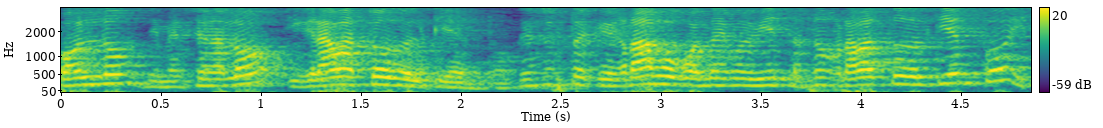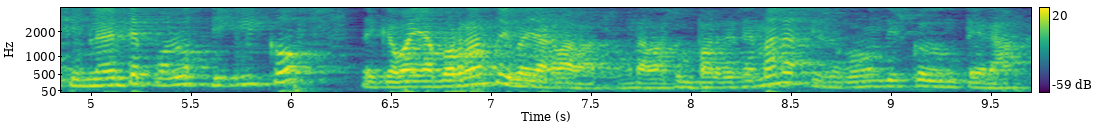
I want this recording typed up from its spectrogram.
ponlo, dimensionalo y graba todo el tiempo. ¿Qué es esto que grabo cuando hay movimientos? No, graba todo el tiempo y simplemente ponlo cíclico de que vaya borrando y vaya grabando. Grabas un par de semanas y eso con un disco de un tera,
